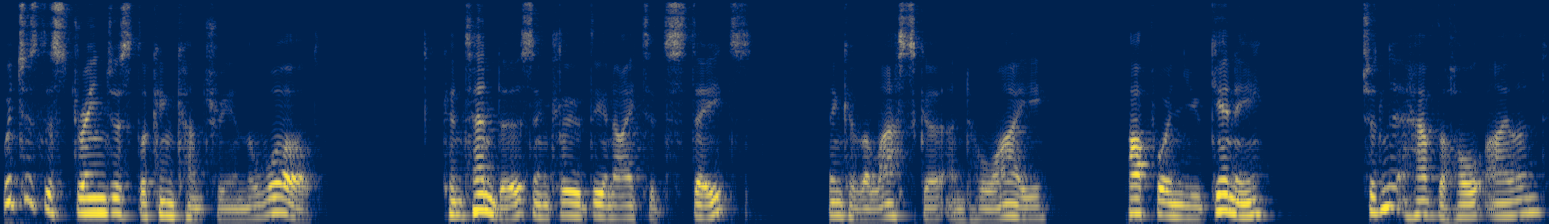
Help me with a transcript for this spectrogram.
Which is the strangest looking country in the world? Contenders include the United States, think of Alaska and Hawaii, Papua New Guinea, shouldn't it have the whole island?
